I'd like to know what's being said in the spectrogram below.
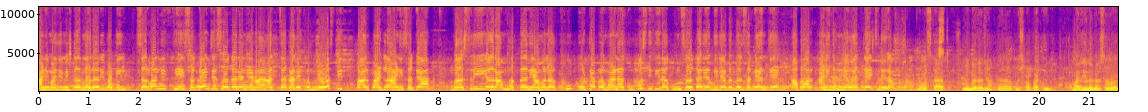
आणि माझे मिस्टर नरहरी पाटील सर्वांनी हे सगळ्यांच्या सहकार्याने हा आजचा कार्यक्रम व्यवस्थित पार पाडला आणि सगळ्या श्री राम भक्तांनी आम्हाला खूप मोठ्या प्रमाणात उपस्थिती दाखवून सहकार्य दिल्याबद्दल सगळ्यांचे आभार आणि धन्यवाद. जय श्रीराम. नमस्कार. मी नरहरी कृष्णा पाटील माजी नगरसेवक.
